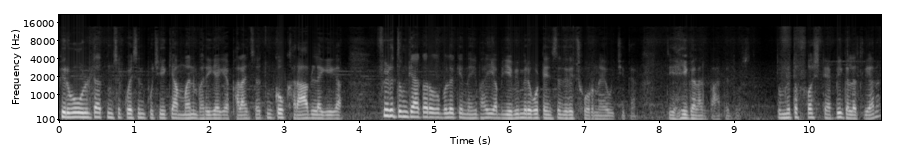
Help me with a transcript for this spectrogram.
फिर वो उल्टा तुमसे क्वेश्चन पूछेगी, क्या मन भर गया, क्या फला चीज़ तुमको ख़राब लगेगा। फिर तुम क्या करोगे? बोले कि, नहीं भाई, अब ये भी मेरे को टेंशन रहे छोड़ना है, उचित है। तो यही गलत बात है दोस्त। तुमने तो फ़र्स्ट स्टेप ही गलत लिया ना।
